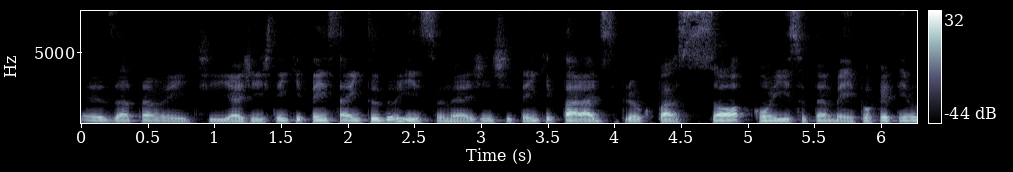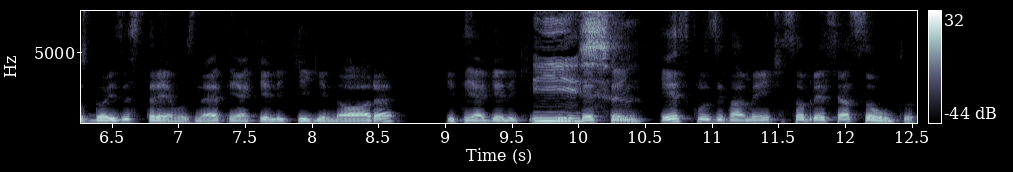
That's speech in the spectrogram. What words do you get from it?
Exatamente. E a gente tem que pensar em tudo isso, né? A gente tem que parar de se preocupar só com isso também, porque tem os dois extremos, né? Tem aquele que ignora e tem aquele que se detém exclusivamente sobre esse assunto.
